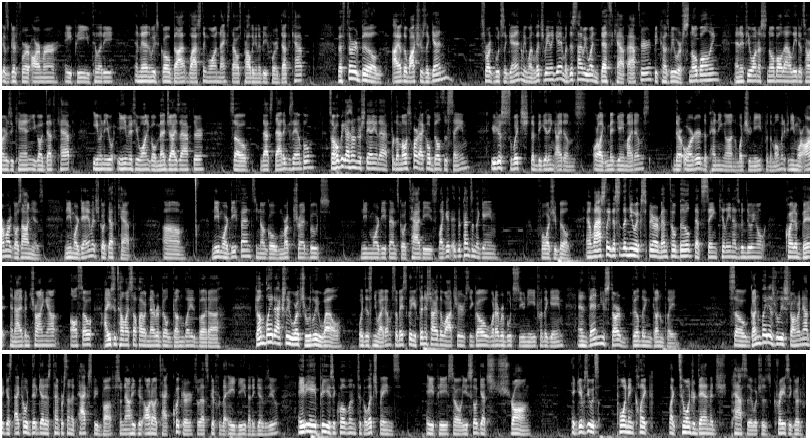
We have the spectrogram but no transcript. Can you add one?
It's good for armor, AP, utility. And then we go Blasting Wand next. That was probably going to be for a Death Cap. The third build, Eye of the Watchers again, Sorc Boots again, we went Lichbane again, but this time we went Death Cap after because we were snowballing. And if you want to snowball that lead as hard as you can, you go Death Cap, even, you, even if you want to go Mejai's after. So that's that example. So I hope you guys are understanding that for the most part, Ekko builds the same. you just switch the beginning items or like mid game items, their order depending on what you need for the moment. If you need more armor, go Zhonya's. Need more damage, go Death Cap. Um, need more defense, you know, go Merc Tread boots. Need more defense, go Tabbies. Like it, it depends on the game for what you build. And lastly, this is the new experimental build that St. Killian has been doing quite a bit and I've been trying out also. I used to tell myself I would never build Gunblade, but uh, Gunblade actually works really well with this new item. So basically you finish Eye of the Watchers, you go whatever boots you need for the game, and then you start building Gunblade. So Gunblade is really strong right now because Ekko did get his 10% attack speed buff, so now he could auto attack quicker, so that's good for the AD that it gives you. 80 AP is equivalent to the Lich Bane's AP, so you still get strong. It gives you its point and click like 200 damage passive, which is crazy good.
